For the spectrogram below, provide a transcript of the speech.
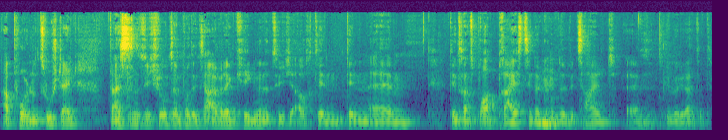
abholen und zustellen, dann ist es natürlich für uns ein Potenzial, weil dann kriegen wir natürlich auch den, den, ähm, den Transportpreis, den der mhm. Kunde bezahlt, ähm, übergeleitet.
